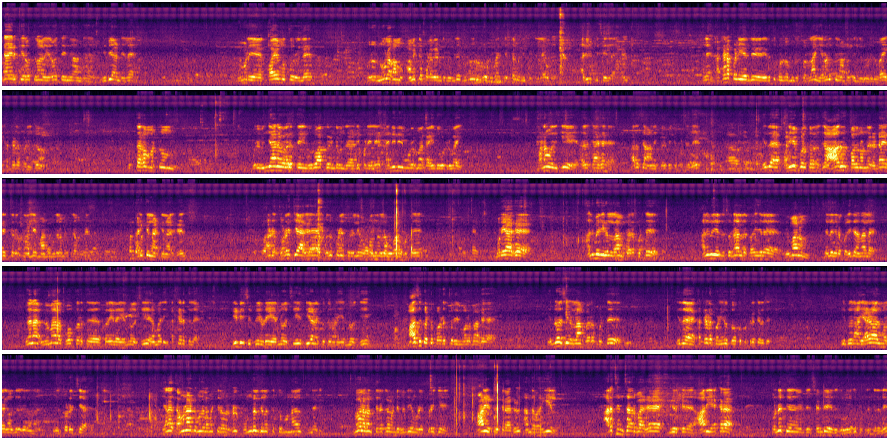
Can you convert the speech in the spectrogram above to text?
ரெண்டாயிரத்தி இருபத்தி நாலு இருபத்தைந்து ஆண்டு நிதியாண்டில் நம்முடைய கோயம்புத்தூரில் ஒரு நூலகம் அமைக்கப்பட வேண்டும் என்று முந்நூறு கோடி ரூபாய் திட்ட மதிப்பீட்டில் ஒரு அறிவிப்பு செய்தார்கள். இதில் கட்டடப்பணி என்று எடுத்துக்கொண்டோம் என்று சொன்னால் இருநூத்தி நாற்பத்தஞ்சு கோடி ரூபாய் கட்டடப்பணிக்கும் புத்தகம் மற்றும் ஒரு விஞ்ஞான உலகத்தை உருவாக்க வேண்டும் என்ற அடிப்படையில் கணினி மூலமாக ஐந்து கோடி ரூபாய் பணம் ஒதுக்கி அதற்காக அரசு ஆணை பிறப்பிக்கப்பட்டது. இந்த பணியை பொறுத்தவரைக்கு ஆறு பதினொன்று ரெண்டாயிரத்தி இருபத்தி நாலிலே மாண்பு முதலமைச்சர் அவர்கள் அடிக்கல் நாட்டினார்கள். அதனுடைய தொடர்ச்சியாக பொதுப்பணித்துறையிலே ஒப்பந்தங்கள் போடப்பட்டு முறையாக துறைகள் எல்லாம் பெறப்பட்டு அனுமதி என்று சொன்னால் இந்த பகுதியில் விமானம் செல்லுகிற பகுதி. அதனால் விமான விமான போக்குவரத்து துறையில் என்ஓசி அது மாதிரி கட்டிடத்தில் டிடிசிபியுடைய என்ஓசி தீயணைப்புத்துறையுடைய என்ஓசி மாசு கட்டுப்பாடு துறையின் மூலமாக என்ஓசிகள்லாம் பெறப்பட்டு இந்த கட்டடப் பணிகள் துவக்கப்பட்டிருக்கிறது. இப்போ நான் ஏழாவது முறைகள் வந்திருக்கிறேன் நான். இது தொடர்ச்சியாக. ஏன்னா தமிழ்நாட்டு முதலமைச்சர் அவர்கள் பொங்கல் தினத்துக்கு முன்னால் இந்த நூலகம் திறக்க வேண்டும் என்று எங்களுடைய துறைக்கு ஆணையிட்டிருக்கிறார்கள். அந்த வகையில் அரசின் சார்பாக இருக்க ஆறு ஏக்கரா தொண்ணூற்றி ரெண்டு சென்ட் இதுக்கு ஒதுக்கப்பட்டிருக்கிறது.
